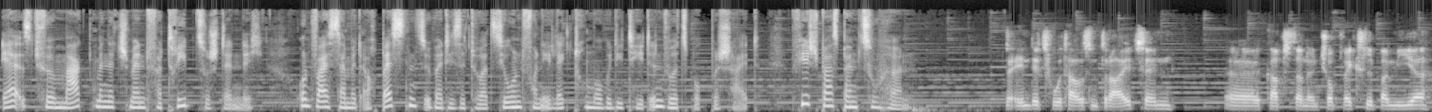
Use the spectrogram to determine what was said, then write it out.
Er ist für Marktmanagement Vertrieb zuständig und weiß damit auch bestens über die Situation von Elektromobilität in Würzburg Bescheid. Viel Spaß beim Zuhören. Ende 2013 äh, gab es dann einen Jobwechsel bei mir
